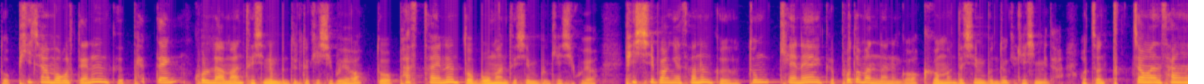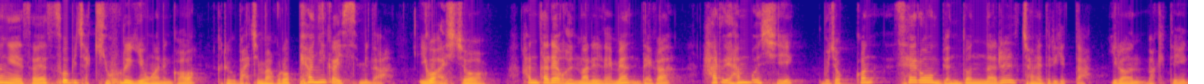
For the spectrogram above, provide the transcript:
또 피자 먹을 때는 그 펩땡 콜라만 드시는 분들도 계시고요. 또 파스타에는 또 뭐만 드시는 분 계시고요. PC방에서는 그 뚱캔에 그 포도맛 나는 거 그것만 드시는 분도 계십니다. 어떤 특정한 상황에서의 소비자 기호를 이용하는 거 그리고 마지막으로 편의가 있습니다. 이거 아시죠? 한 달에 얼마를 내면 내가 하루에 한 번씩 무조건 새로운 면도날을 전해드리겠다. 이런 마케팅.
